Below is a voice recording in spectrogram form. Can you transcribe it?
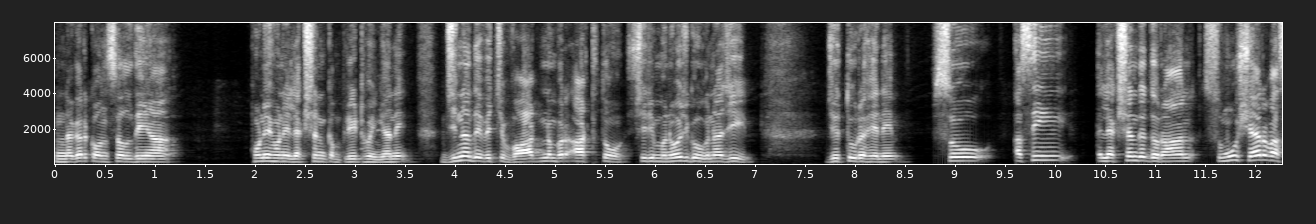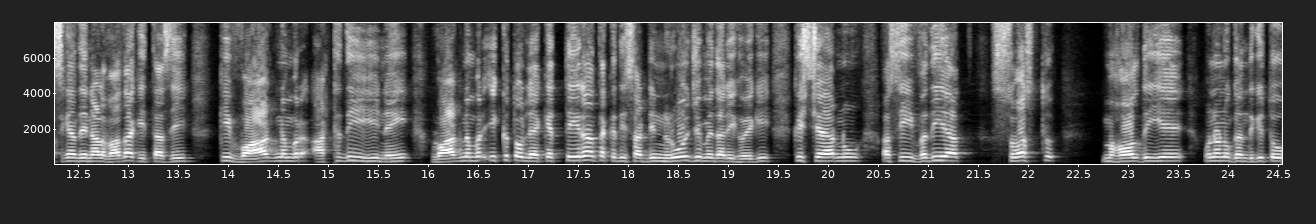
ਨਗਰ ਕੌਂਸਲ ਦੀਆਂ ਹੁਣੇ ਹੁਣੇ ਇਲੈਕਸ਼ਨ ਕੰਪਲੀਟ ਹੋਈਆਂ ਨੇ, ਜਿਨ੍ਹਾਂ ਦੇ ਵਿੱਚ ਵਾਰਡ ਨੰਬਰ 8 ਤੋਂ ਸ਼੍ਰੀ ਮਨੋਜ ਗੋਗਨਾ ਜੀ ਜੇਤੂ ਰਹੇ ਨੇ। ਸੋ ਅਸੀਂ ਇਲੈਕਸ਼ਨ ਦੇ ਦੌਰਾਨ ਸਮੂਹ ਸ਼ਹਿਰ ਵਾਸੀਆਂ ਦੇ ਨਾਲ ਵਾਅਦਾ ਕੀਤਾ ਸੀ ਕਿ ਵਾਰਡ ਨੰਬਰ 8 ਦੀ ਹੀ ਨਹੀਂ, ਵਾਰਡ ਨੰਬਰ 1 ਤੋਂ ਲੈ ਕੇ 13 ਤੱਕ ਦੀ ਸਾਡੀ ਨਿਰੋਲ ਜ਼ਿੰਮੇਵਾਰੀ ਹੋਏਗੀ ਕਿ ਸ਼ਹਿਰ ਨੂੰ ਅਸੀਂ ਵਧੀਆ, ਸਵਸਥ ਮਾਹੌਲ ਦਈਏ, ਉਹਨਾਂ ਨੂੰ ਗੰਦਗੀ ਤੋਂ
